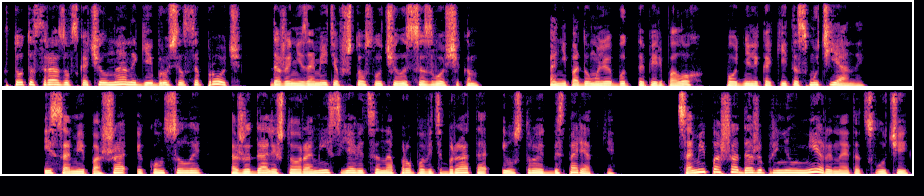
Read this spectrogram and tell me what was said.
Кто-то сразу вскочил на ноги и бросился прочь, даже не заметив, что случилось с извозчиком. Они подумали, будто переполох подняли какие-то смутьяны. И сами Паша и консулы ожидали, что Рамис явится на проповедь брата и устроит беспорядки. Сами Паша даже принял меры на этот случай,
